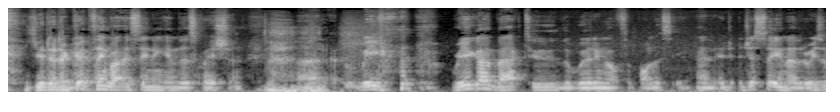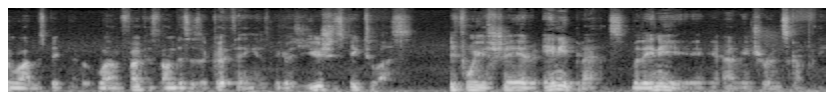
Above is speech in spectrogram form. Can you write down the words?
you did a good thing by sending in this question. Uh, we we go back to the wording of the policy, and it, just so you know, the reason why I'm speak, why I'm focused on this is a good thing is because you should speak to us before you share any plans with any um, insurance company,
